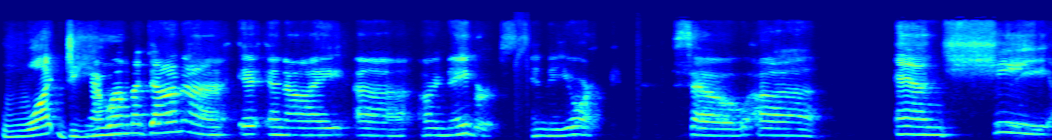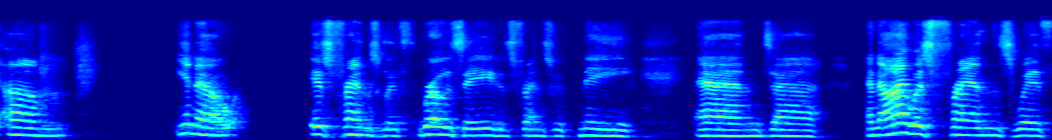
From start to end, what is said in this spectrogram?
What do you? Yeah, well, Madonna and I uh, are neighbors in New York. So, uh, and she, um, you know, is friends with Rosie, who's friends with me, and uh, and I was friends with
